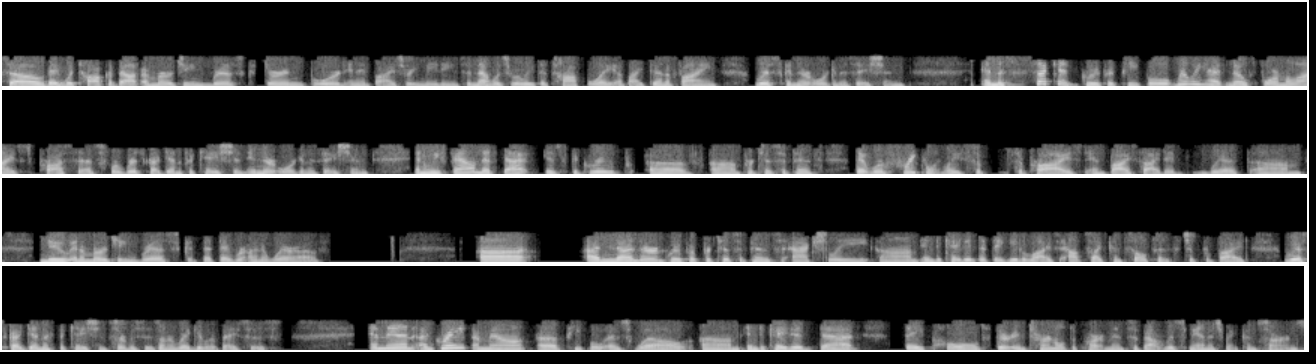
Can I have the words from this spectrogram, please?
So they would talk about emerging risk during board and advisory meetings, and that was really the top way of identifying risk in their organization. And the second group of people really had no formalized process for risk identification in their organization. And we found that that is the group of um, participants that were frequently su- surprised and by-sided with um, new and emerging risk that they were unaware of. Uh, Another group of participants actually um, indicated that they utilize outside consultants to provide risk identification services on a regular basis. And then a great amount of people as well um, indicated that they polled their internal departments about risk management concerns.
